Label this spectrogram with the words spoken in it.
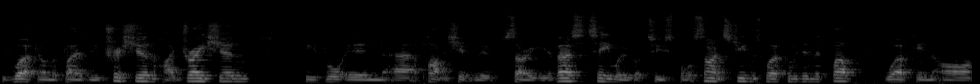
he's working on the players' nutrition, hydration. He's brought in uh, a partnership with Surrey University, where we've got two sports science students working within the club, working on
